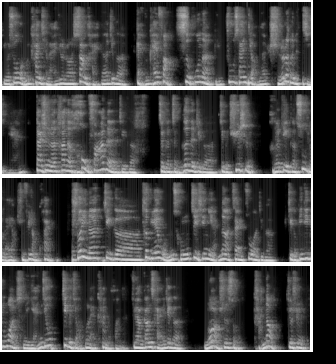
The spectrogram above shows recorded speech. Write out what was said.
比如说我们看起来就是说上海的这个改革开放似乎呢比珠三角呢迟了那么几年，但是呢，它的后发的这个这个整个的这个这个趋势和这个速度来讲是非常快的。所以呢，这个特别我们从这些年呢，在做这个这个 BDD Watch 的研究这个角度来看的话呢，就像刚才这个罗老师所谈到的，就是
